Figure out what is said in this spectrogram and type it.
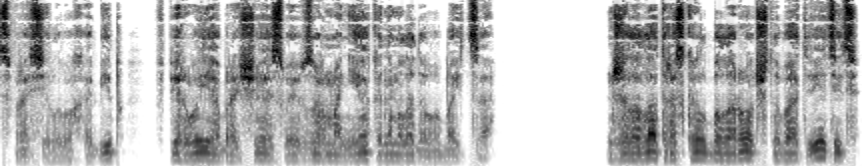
спросил его Хабиб, впервые обращая свой взор маньяка на молодого бойца. Джалалат раскрыл было рот, чтобы ответить,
